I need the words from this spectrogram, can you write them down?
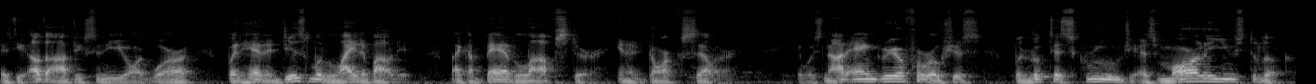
as the other objects in the yard were, but had a dismal light about it, like a bad lobster in a dark cellar. It was not angry or ferocious, but looked at Scrooge as Marley used to look,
